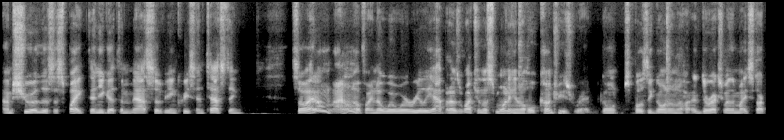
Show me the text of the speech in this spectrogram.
I'm sure there's a spike. Then you got the massive increase in testing. So I don't I don't know if I know where we're really at. But I was watching this morning and the whole country's red, going supposedly going in a direction where they might start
